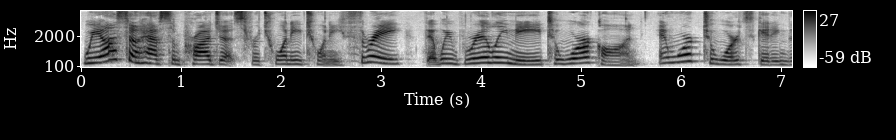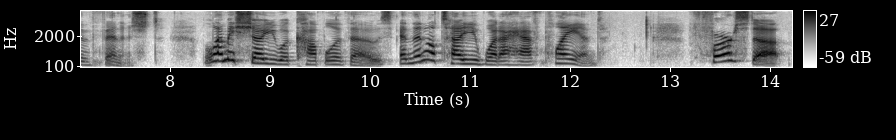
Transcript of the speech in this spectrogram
We also have some projects for 2023 that we really need to work on and work towards getting them finished. Let me show you a couple of those and then I'll tell you what I have planned. First up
